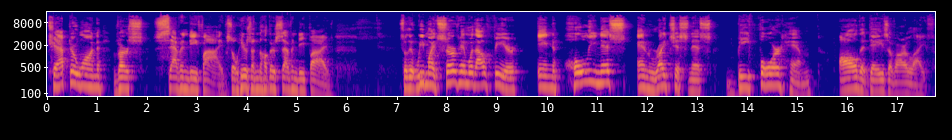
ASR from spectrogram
chapter 1, verse 75. So here's another 75. So that we might serve him without fear in holiness and righteousness before him all the days of our life.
